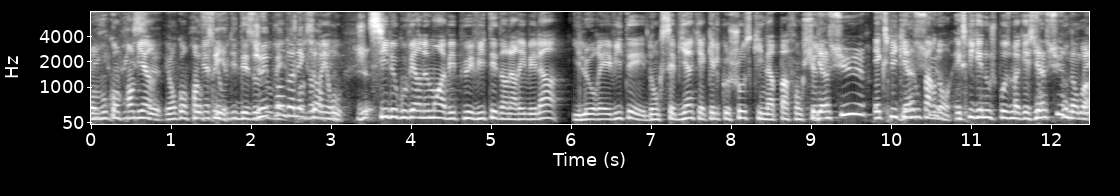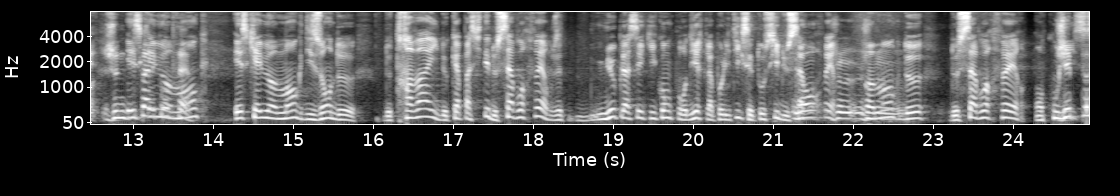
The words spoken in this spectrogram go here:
On vous comprend bien et on comprend bien ce que vous dites des oiseaux. Je vais prendre un exemple. Si le gouvernement avait pu éviter d'en arriver là, il l'aurait évité. Donc c'est bien qu'il y a quelque chose qui n'a pas fonctionné. Bien sûr. Expliquez-nous, pardon. Expliquez-nous. Je pose ma question. Bien sûr. Non, mais je ne dis pas. Est-ce qu'il y a eu un manque, disons, de de travail, de capacité, de savoir-faire. Vous êtes mieux placé quiconque pour dire que la politique, c'est aussi du savoir-faire. Un manque de, de savoir-faire en coulisses,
